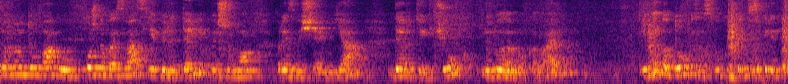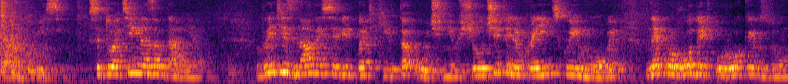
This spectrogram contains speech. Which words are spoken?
звернути увагу, у кожного з вас є бюлетені, пишемо прізвище ім'я, Дердійчук Людмила Миколаївна, і ми готові заслухати секретаря комісії. Ситуаційне завдання. Ви дізналися від батьків та учнів, що учитель української мови не проводить уроки в Zoom,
